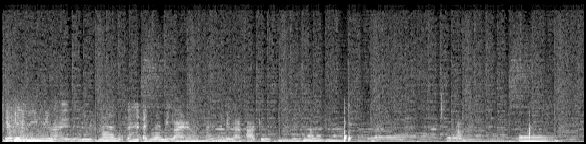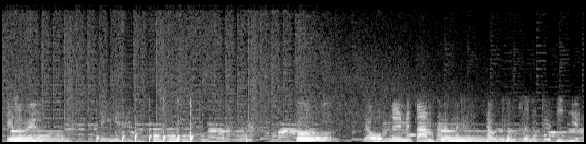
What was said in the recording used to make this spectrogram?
ซีรีส์นี้มีหลายน่าไอ้นี่มีหลายไอันนี้มีหลายพาร์ทอยู่เลยครับครับเกสายเหรอ มเลยไปตามหาแถวที่ผมเกิดไม่ค่อยดีอะผ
